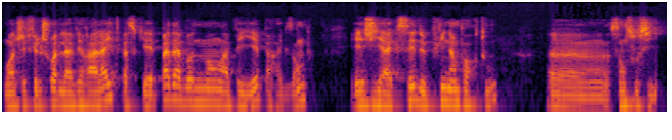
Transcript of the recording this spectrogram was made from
Moi j'ai fait le choix de la Veralight parce qu'il n'y avait pas d'abonnement à payer par exemple, et j'y ai accès depuis n'importe où, euh, sans souci.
